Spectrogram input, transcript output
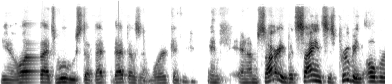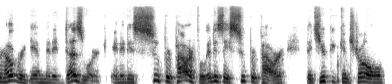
you know well, that's woo woo stuff. That that doesn't work. And mm-hmm. and and i'm sorry but science is proving over and over again that it does work and it is super powerful. It is a superpower that you can control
